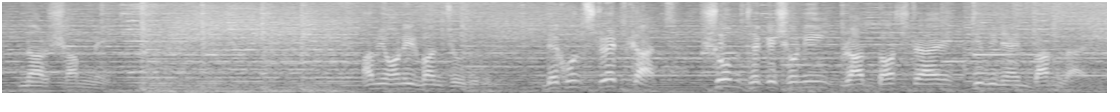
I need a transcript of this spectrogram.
আপনার সামনে। আমি অনির্বাণ চৌধুরী। দেখুন স্ট্রেট কাট সোম থেকে শনি রাত দশটায় টিভি নাইন বাংলায়।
